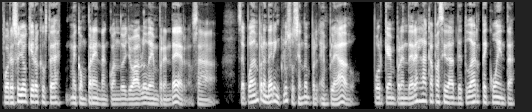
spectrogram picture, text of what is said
por eso yo quiero que ustedes me comprendan cuando yo hablo de emprender. O sea, se puede emprender incluso siendo empleado, porque emprender es la capacidad de tú darte cuenta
